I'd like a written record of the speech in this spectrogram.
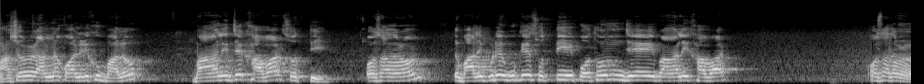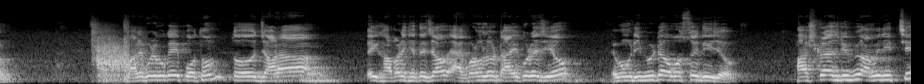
মাছের রান্না কোয়ালিটি খুব ভালো। বাঙালির যে খাবার, সত্যি, অসাধারণ। তো বালিপুরের বুকে সত্যি এই প্রথম যে বাঙালি খাবার, অসাধারণ। বালিপুরের বুকে এই প্রথম। তো যারা এই খাবার খেতে চাও, একবার হলেও ট্রাই করে যেও এবং রিভিউটা অবশ্যই দিয়ে যাও। ফার্স্ট ক্লাস রিভিউ আমি দিচ্ছি।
